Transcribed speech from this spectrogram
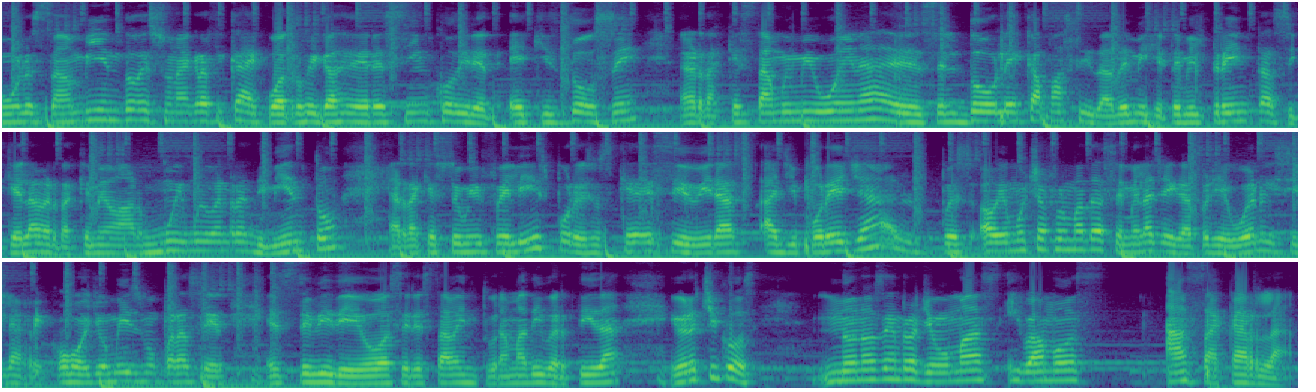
Como lo están viendo es una gráfica de 4 GB de 5 DirectX 12 La verdad que está muy muy buena Es el doble capacidad de mi GT 1030 Así que la verdad que me va a dar muy muy buen rendimiento. La verdad que estoy muy feliz Por eso es que decidí ir allí por ella. Pues había muchas formas de hacérmela llegar Pero bueno y si la recojo yo mismo para hacer este video Hacer esta aventura más divertida Y bueno chicos no nos enrollemos más y vamos a sacarla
